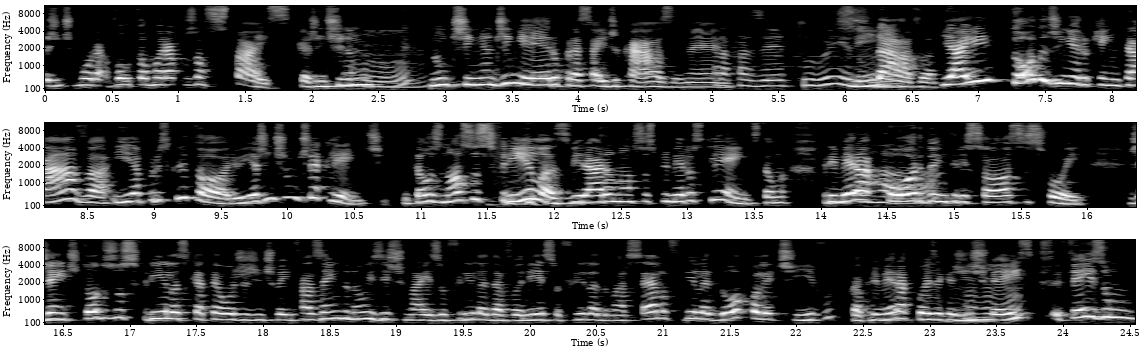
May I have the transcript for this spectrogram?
a gente mora, voltou a morar com os nossos pais, porque a gente uhum. não, não tinha dinheiro para sair de casa, né? Para fazer tudo isso. Não dava. E aí, todo o dinheiro que entrava ia para o escritório. E a gente não tinha cliente. Então, os nossos frilas viraram nossos primeiros clientes. Então, primeiro acordo entre sócios foi: gente, todos os frilas que até hoje a gente vem fazendo, não existe mais o frila da Vanessa, o frila do Marcelo, o frila é do coletivo. Foi a primeira coisa que a gente uhum. fez. Fez um,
